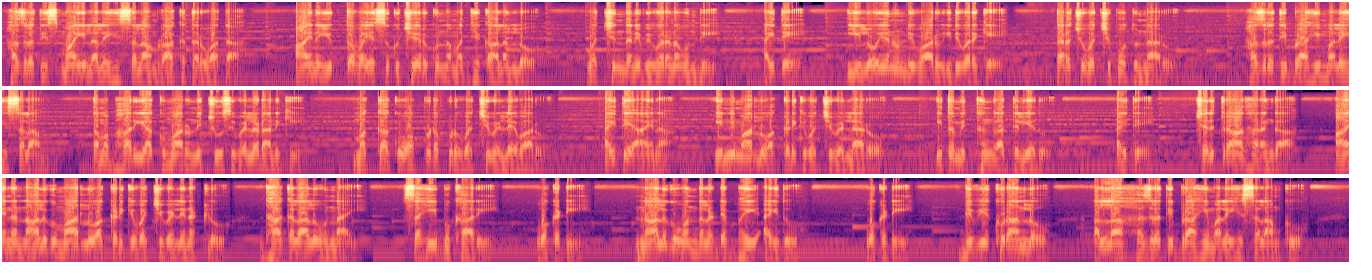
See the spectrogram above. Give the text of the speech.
హజరత్ ఇస్మాయిల్ అలహిస్సలాం రాక తరువాత ఆయన యుక్త వయస్సుకు చేరుకున్న మధ్యకాలంలో వచ్చిందని వివరణ ఉంది. అయితే ఈ లోయ నుండి వారు ఇదివరకే తరచు వచ్చిపోతున్నారు. హజరత్ ఇబ్రాహీం అలెహిస్సలాం తమ భార్యా కుమారుణ్ణి చూసి వెళ్ళడానికి మక్కాకు అప్పుడప్పుడు వచ్చి వెళ్ళేవారు. అయితే ఆయన ఎన్నిమార్లు అక్కడికి వచ్చి వెళ్ళారో ఇతమిత్తంగా తెలియదు. అయితే చరిత్ర ఆధారంగా ఆయన నాలుగు మార్లు అక్కడికి వచ్చి వెళ్ళినట్లు దాఖలాలు ఉన్నాయి. సహీ బుఖారీ ఒకటి నాలుగు వందల డెబ్భై ఐదు. ఒకటి దివ్య ఖురాన్లో అల్లాహ్ హజరత్ ఇబ్రాహీం అలీహిస్సలాంకు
